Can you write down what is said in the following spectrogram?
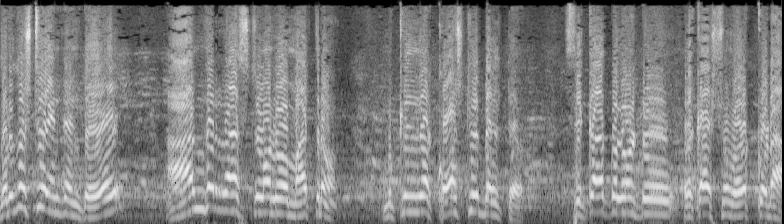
దురదృష్టం ఏంటంటే ఆంధ్ర రాష్ట్రంలో మాత్రం ముఖ్యంగా coastal belt Srikakulam to Prakasam వరకు కూడా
